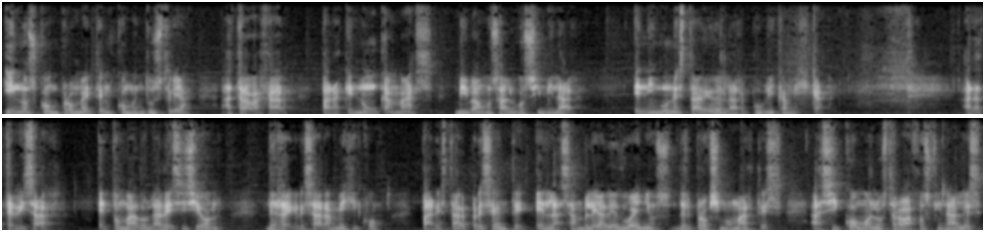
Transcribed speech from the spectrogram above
y nos comprometen como industria a trabajar para que nunca más vivamos algo similar en ningún estadio de la República Mexicana. Al aterrizar, he tomado la decisión de regresar a México para estar presente en la Asamblea de Dueños del próximo martes, así como en los trabajos finales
